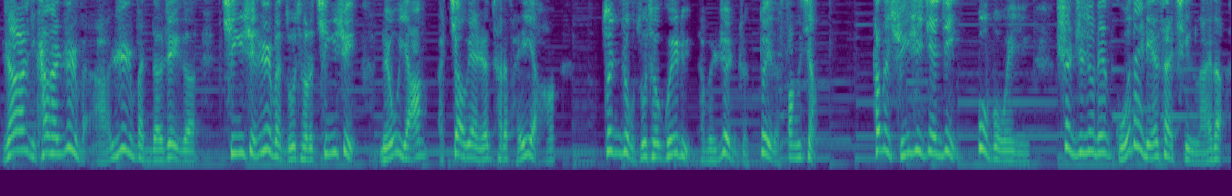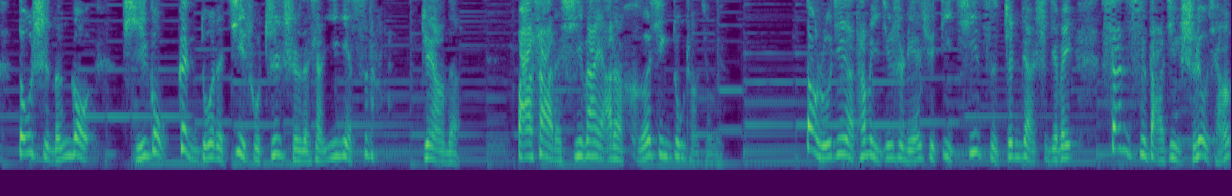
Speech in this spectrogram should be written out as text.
然而，你看看日本啊，日本的这个青训，日本足球的青训、留洋啊、教练人才的培养，尊重足球规律，他们认准对的方向。他们循序渐进，步步为营，甚至就连国内联赛请来的都是能够提供更多的技术支持的，像伊涅斯塔这样的巴萨的西班牙的核心中场球员。到如今啊，他们已经是连续第七次征战世界杯，三次打进十六强，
